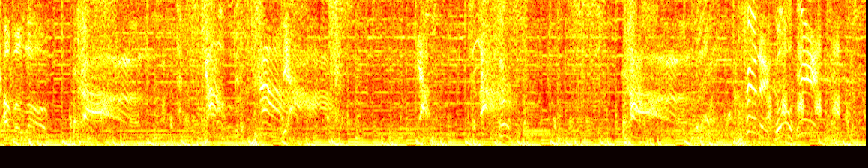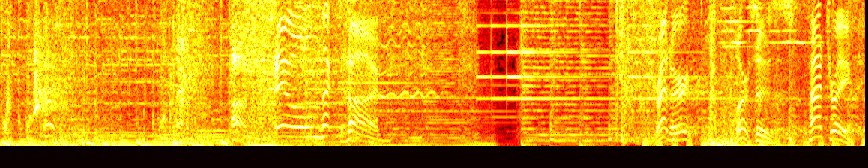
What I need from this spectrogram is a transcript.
Come along. Critical hit! Until next time. Shredder versus Patrick.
